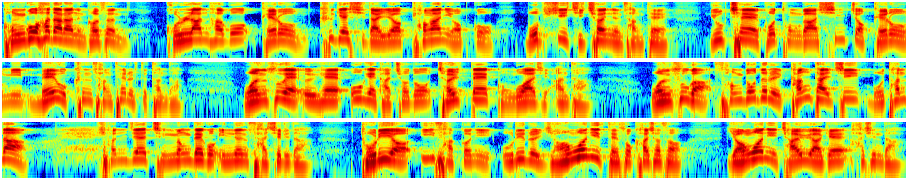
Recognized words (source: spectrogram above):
공고하다라는 것은 곤란하고 괴로움, 크게 시달려 평안이 없고 몹시 지쳐 있는 상태, 육체의 고통과 심적 괴로움이 매우 큰 상태를 뜻한다. 원수에 의해 옥에 갇혀도 절대 공고하지 않다. 원수가 성도들을 강탈치 못한다. 현재 증명되고 있는 사실이다. 도리어 이 사건이 우리를 영원히 대속하셔서 영원히 자유하게 하신다.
